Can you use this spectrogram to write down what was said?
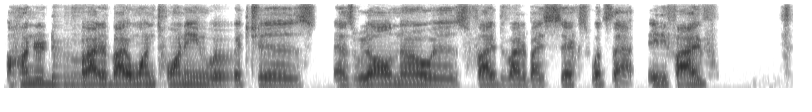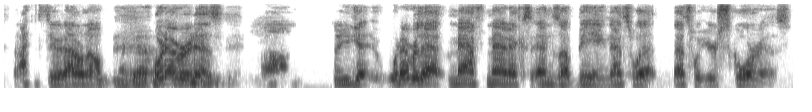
100 divided by 120, which is, as we all know, is 5 divided by 6. What's that? 85? Dude, I don't know. Like Whatever it is. Um, so you get whatever that mathematics ends up being. That's what that's what your score is.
